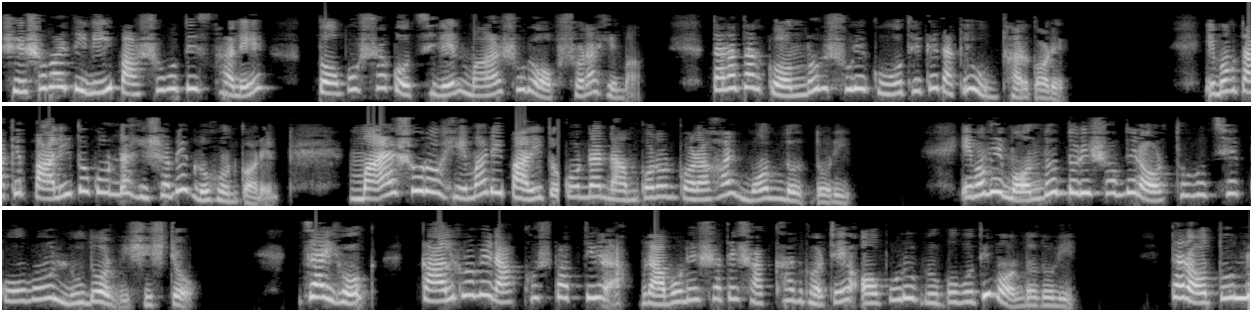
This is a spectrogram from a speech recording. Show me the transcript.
সে সময় তিনি পার্শ্ববর্তী স্থানে তপস্যা করছিলেন মায়াসুর অপ্সরা হেমা। তারা তার ক্রন্দন সুরে কুয়ো থেকে তাকে উদ্ধার করে এবং তাকে পালিত কন্যা হিসাবে গ্রহণ করেন। মায়াসুর ও হেমার এই পালিত কন্যার নামকরণ করা হয় মন্দোদ্দরী এবং এই মন্দোদ্দরী শব্দের অর্থ হচ্ছে কোমল লুদর বিশিষ্ট। যাই হোক, কালক্রমে রাক্ষস প্রাপ্তির রাবণের সাথে সাক্ষাৎ ঘটে অপরূপ রূপবতী মন্দোদরীর তার অতুল্য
